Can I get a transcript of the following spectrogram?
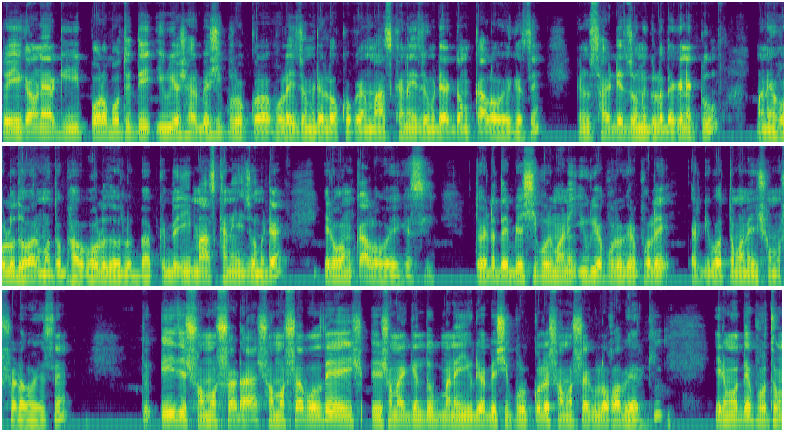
তো এই কারণে আর কি পরবর্তীতে ইউরিয়া সার বেশি প্রয়োগ করার ফলে এই জমিটা লক্ষ্য করেন, মাঝখানে এই জমিটা একদম কালো হয়ে গেছে। কিন্তু সাইডের জমিগুলো দেখেন একটু মানে হলুদ হওয়ার মতো ভাব, হলুদ হলুদ ভাব। কিন্তু এই মাঝখানে এই জমিটা এরকম কালো হয়ে গেছে। তো এটাতে বেশি পরিমাণে ইউরিয়া প্রয়োগের ফলে আর কি বর্তমানে এই সমস্যাটা হয়েছে। তো এই যে সমস্যাটা, সমস্যা বলতে এই এই সময় কিন্তু মানে ইউরিয়া বেশি প্রয়োগ করলে সমস্যাগুলো হবে আর কি। এর মধ্যে প্রথম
